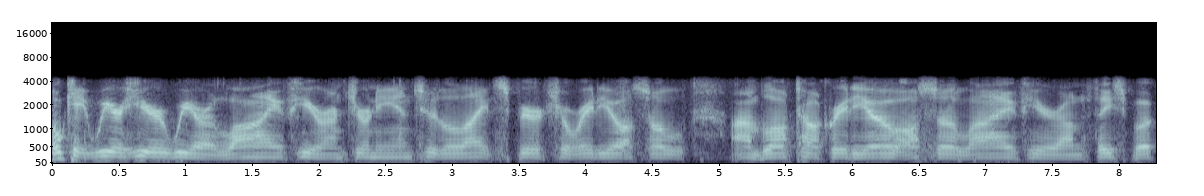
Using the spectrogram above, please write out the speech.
Okay, we are here. We are live here on Journey into the Light Spiritual Radio, also on Blog Talk Radio, also live here on Facebook.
